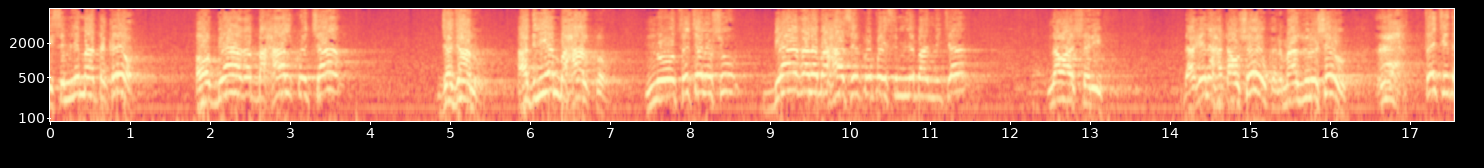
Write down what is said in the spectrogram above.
اسمبلی ما ته کړو او بیا هغه بحال کړو چا ججانو عدلیه بحال کړو نو څه چلو شو بیا غلبه حاصل کړو په اسمبلی باندې چا نواز شریف دا غنه هټاو شو کنه معذور شو ته چې د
